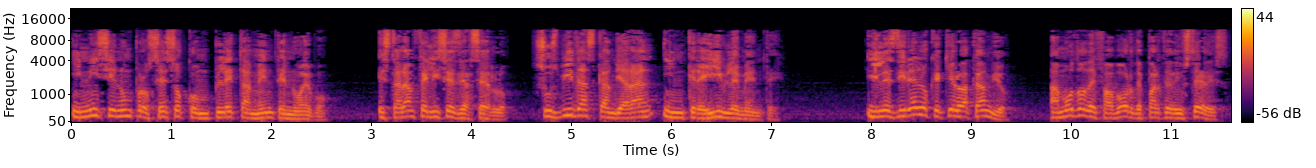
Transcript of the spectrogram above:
inicien un proceso completamente nuevo. Estarán felices de hacerlo sus vidas cambiarán increíblemente. Y les diré lo que quiero a cambio, a modo de favor de parte de ustedes.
